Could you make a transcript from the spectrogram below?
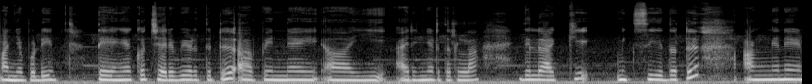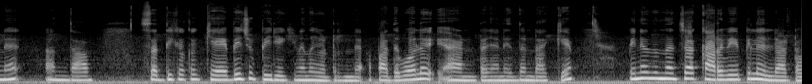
മഞ്ഞൾപ്പൊടിയും തേങ്ങയൊക്കെ ചിരവിയെടുത്തിട്ട് പിന്നെ ഈ അരിഞ്ഞെടുത്തിട്ടുള്ള ഇതിലാക്കി മിക്സ് ചെയ്തിട്ട് അങ്ങനെയാണ് എന്താ സദ്യക്കൊക്കെ ക്യാബേജ് ഉപ്പേരി വയ്ക്കണമെന്ന് കേട്ടിട്ടുണ്ട്. അപ്പോൾ അതുപോലെ ആണ് കേട്ടോ ഞാൻ ഇതുണ്ടാക്കിയത് പിന്നെ എന്തെന്ന് വെച്ചാൽ കറിവേപ്പില ഇല്ല കേട്ടോ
